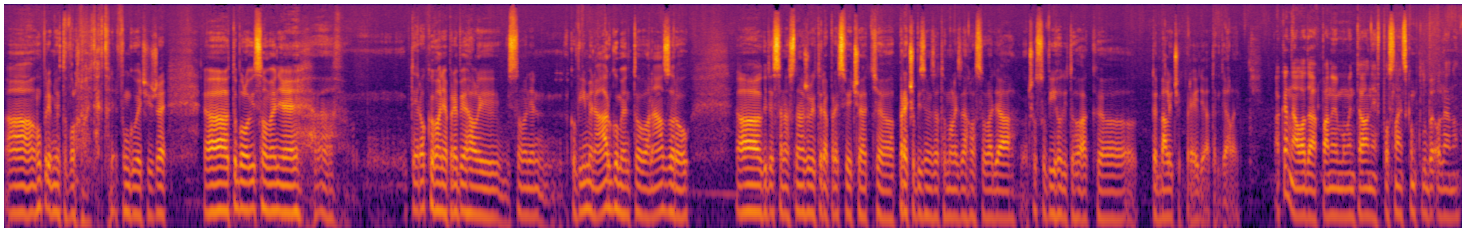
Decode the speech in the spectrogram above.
A úprimne to voľno aj takto nefunguje, čiže uh, to bolo vyslovene tie rokovania prebiehali vyslovene ako výmena argumentov a názorov kde sa nás snažili teda presviečať, prečo by sme za to mali zahlasovať a čo sú výhody toho, ak ten balíček prejde a tak ďalej. Aká nálada panuje momentálne v poslaneckom klube Oľano?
